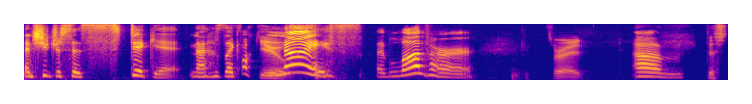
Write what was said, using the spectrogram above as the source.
And she just says, stick it. And I was like, Fuck you. Nice. I love her. That's right. Um, Dis-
